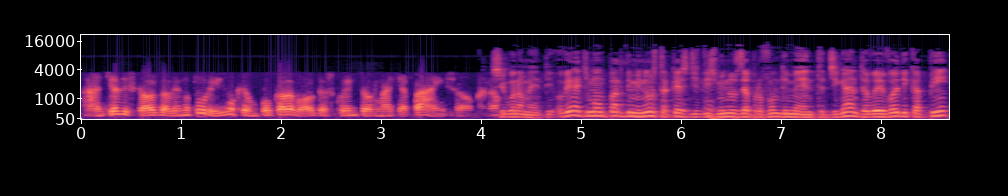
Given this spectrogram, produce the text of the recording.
anche il discorso dell'enoturismo che un po' alla volta squentorna a pa, insomma. No? Sicuramente. Ovviamente un par di minuti che si disminuisce di approfondimento. Gigante, voi di capire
